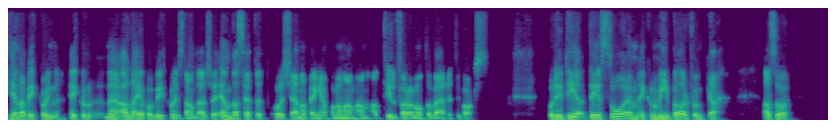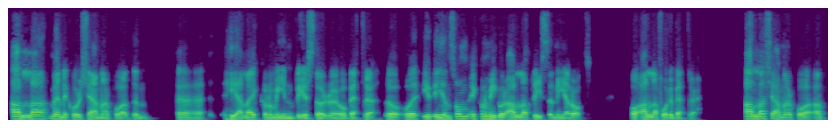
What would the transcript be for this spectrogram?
hela bitcoin, när alla är på en bitcoin-standard så är enda sättet att tjäna pengar på någon annan att tillföra något av värde tillbaks. Och det är, det, det är så en ekonomi bör funka. Alltså, alla människor tjänar på att en eh, hela ekonomin blir större och bättre. Och, i, i, en sån ekonomi går alla priser neråt och alla får det bättre. Alla tjänar på att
